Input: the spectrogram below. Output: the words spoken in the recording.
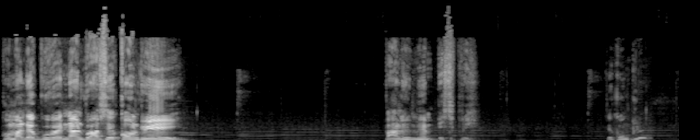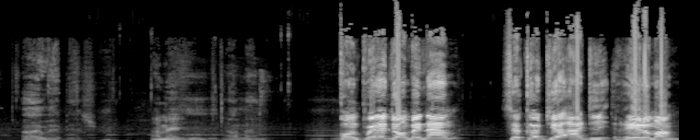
Comment les gouvernants doivent se conduire. Par le même esprit. C'est conclu Ah oui, bien sûr. Amen. Amen. Comprenez donc maintenant ce que Dieu a dit réellement.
